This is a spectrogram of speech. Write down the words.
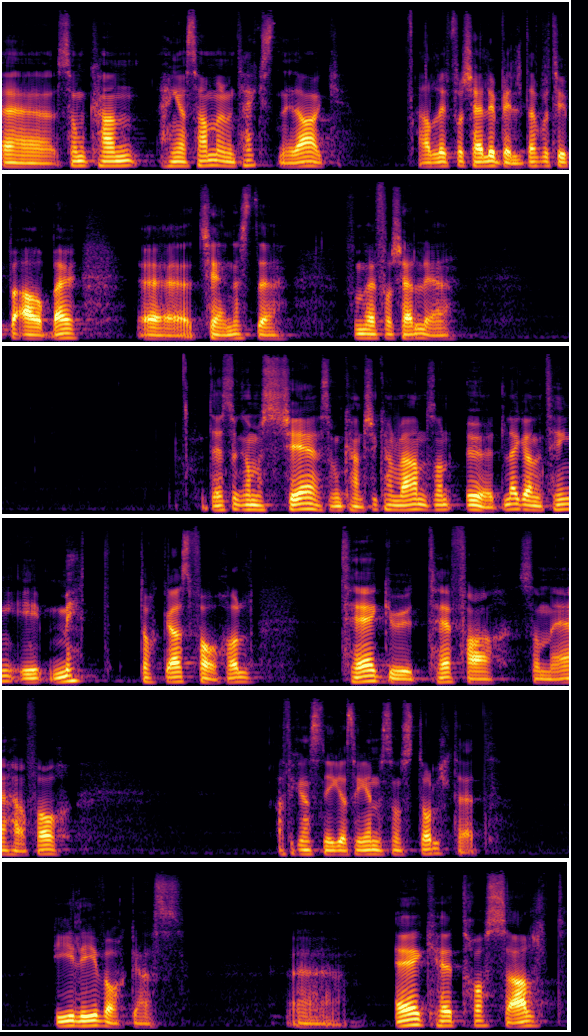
eh, som kan henge sammen med teksten i dag Jeg hadde litt forskjellige bilder på type arbeid, eh, tjeneste, for vi er forskjellige. Det som kan skje, som kanskje kan være en sånn ødeleggende ting i mitt, deres forhold til Gud, til Far, som vi er her for At det kan snike seg inn en sånn stolthet i livet vårt. Eh, jeg har tross alt,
